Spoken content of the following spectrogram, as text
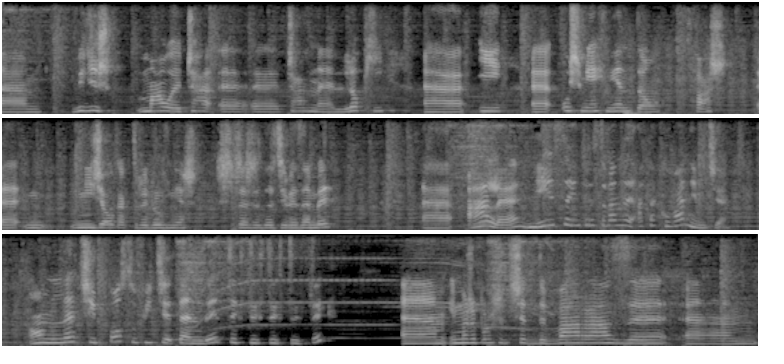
Em, widzisz małe cza- e, e, czarne loki e, i e, uśmiechniętą twarz e, ni- niziołka, który również szczerzy do ciebie zęby. E, ale nie jest zainteresowany atakowaniem cię. On leci po suficie tędy, cyk, cyk, cyk, cyk, cyk. Em, I może poruszyć się dwa razy, em,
